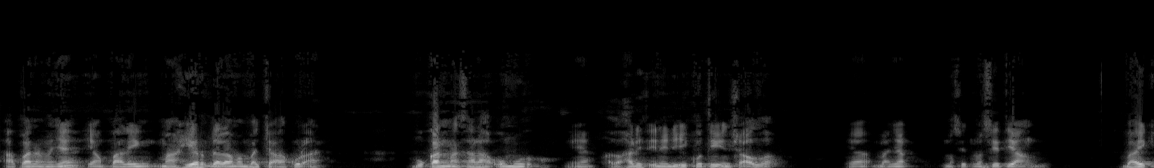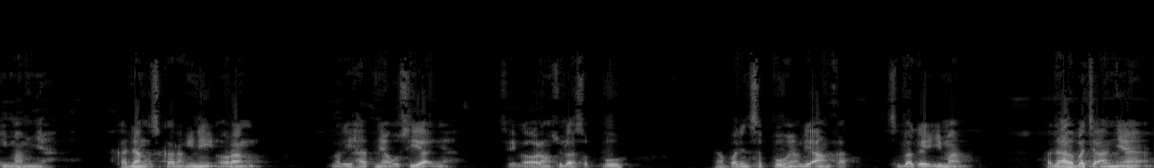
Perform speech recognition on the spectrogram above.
apa namanya? Yang paling mahir dalam membaca Al-Qur'an. Bukan masalah umur, ya. Kalau hadis ini diikuti insyaallah ya banyak masjid-masjid yang baik imamnya. Kadang sekarang ini orang melihatnya usianya sehingga orang sudah sepuh yang paling sepuh yang diangkat sebagai imam Padahal bacaannya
